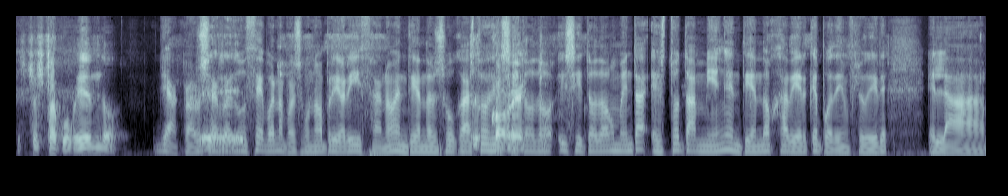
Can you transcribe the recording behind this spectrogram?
Esto está ocurriendo. Ya, claro, se eh, reduce, bueno, pues uno prioriza, ¿no? Entiendo en sus gastos y si, todo, y si todo aumenta, esto también entiendo, Javier, que puede influir en la,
